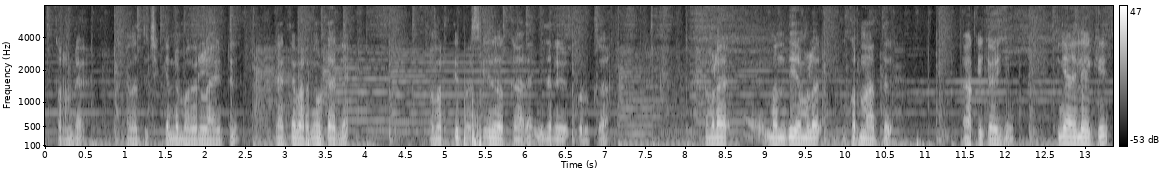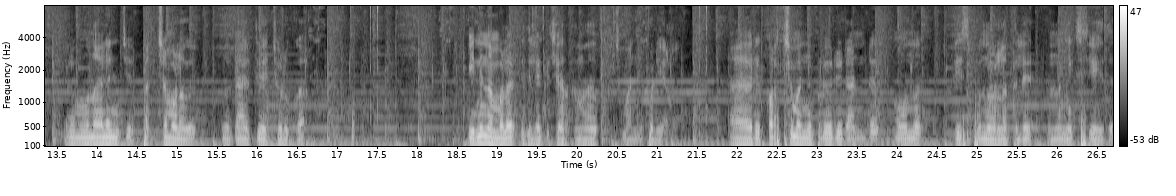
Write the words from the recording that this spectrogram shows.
കുക്കറിന്റെ അകത്ത് ചിക്കന്റെ മുകളിലായിട്ട് നേരത്തെ പറഞ്ഞുകൊണ്ട് തന്നെ അമർത്തി പ്രസ് ചെയ്ത് വെക്കാതെ വിതറി കൊടുക്കുക. നമ്മുടെ മന്തി നമ്മൾ കുക്കറിനകത്ത് ആക്കി കഴിഞ്ഞു. ഇനി അതിലേക്ക് ഒരു മൂന്നാലഞ്ച് പച്ചമുളക് ഒന്ന് താഴ്ത്തി വെച്ച് കൊടുക്കുക. ഇനി നമ്മൾ ഇതിലേക്ക് ചേർക്കുന്നത് കുറച്ച് മഞ്ഞൾപ്പൊടിയാണ് ഒരു കുറച്ച് മഞ്ഞൾപ്പൊടി ഒരു രണ്ട് മൂന്ന് ടീസ്പൂൺ വെള്ളത്തിൽ ഒന്ന് മിക്സ് ചെയ്ത്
